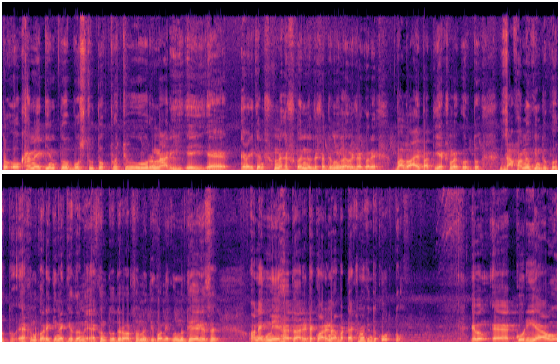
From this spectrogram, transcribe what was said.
তো ওখানে কিন্তু বস্তুত প্রচুর নারী এই আমেরিকান সৈন্য- সৈন্যদের সাথে মেলামেশা করে, ভালো আয় আয়পাতি একসময় করতো। জাপানেও কিন্তু করতো। এখন করে কিনা কে জানে? এখন তো ওদের অর্থনৈতিক অনেক উন্নতি হয়ে গেছে। অনেক মেয়ে হয়তো আর এটা করে না বাট একসময় কিন্তু করতো। এবং কোরিয়াও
